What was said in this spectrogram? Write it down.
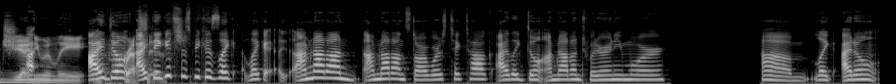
genuinely. I don't. I think it's just because like like I'm not on I'm not on Star Wars TikTok. I like don't I'm not on Twitter anymore. Um, like I don't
